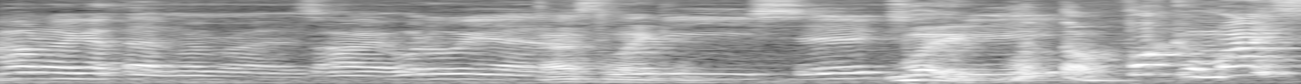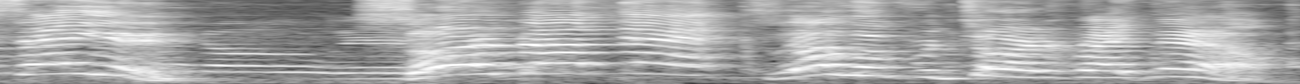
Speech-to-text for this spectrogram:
how do I get that memorized? All right, what are we at? That's 46. Wait, what the fuck am I saying? Sorry about that. I look retarded right now.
